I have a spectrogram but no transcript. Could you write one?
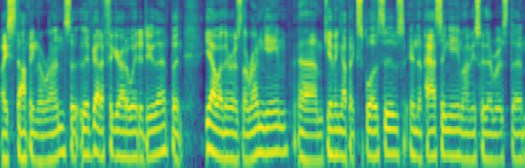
by stopping the run. So they've got to figure out a way to do that. But yeah, whether it was the run game, um, giving up explosives in the passing game, obviously there was the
